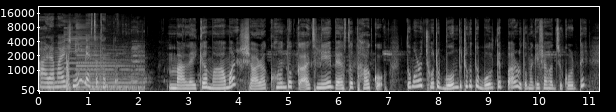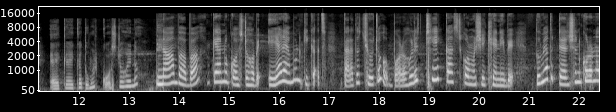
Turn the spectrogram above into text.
আরাম আয়েস নিয়ে ব্যস্ত থাকতো। মালাইকা মা আমার সারাক্ষণ তো কাজ নিয়ে ব্যস্ত থাকো। তোমারও ছোট বোন দুটোকে তো বলতে পারো তোমাকে সাহায্য করতে। একা একা তোমার কষ্ট হয় না? না বাবা কেন কষ্ট হবে? এ আর এমন কি কাজ? তারা তো ছোট বড় হলে ঠিক কাজকর্ম শিখে নিবে। তুমি এত টেনশন করো না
